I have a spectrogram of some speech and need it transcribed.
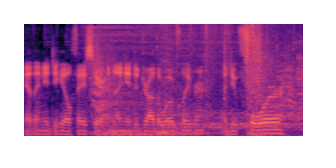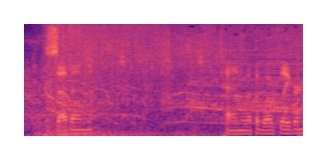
Yeah, they need to heal face here, and I need to draw the Woecleaver. I do four, seven, 10 with the Woecleaver.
